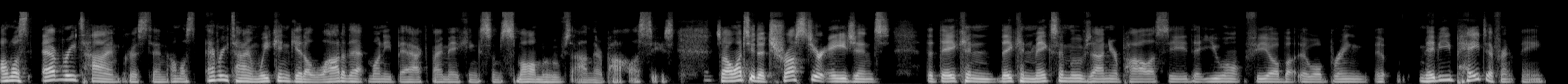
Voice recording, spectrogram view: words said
Almost every time, Kristen, almost every time we can get a lot of that money back by making some small moves on their policies. So I want you to trust your agent that they can they can make some moves on your policy that you won't feel, but it will bring maybe you pay differently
